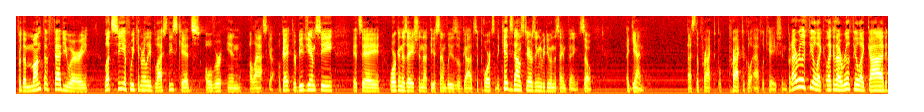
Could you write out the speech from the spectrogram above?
for the month of February, let's see if we can really bless these kids over in Alaska. Okay, through BGMC, it's a organization that the Assemblies of God supports, and the kids downstairs are going to be doing the same thing. So, again, that's the practical practical application. But I really feel like, like I said, I really feel like God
